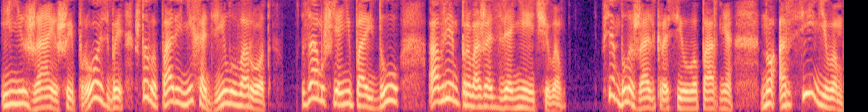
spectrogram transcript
и нижайшей просьбой, чтобы парень не ходил у ворот. «Замуж я не пойду, а время провожать зря нечего». Всем было жаль красивого парня, но Арсеньевым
